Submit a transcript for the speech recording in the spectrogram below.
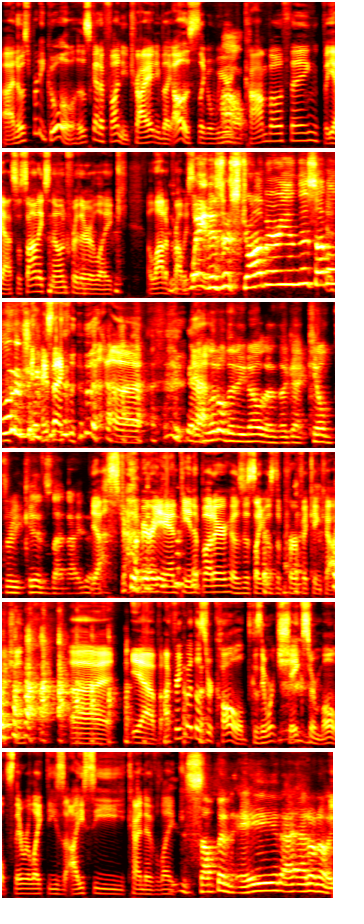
Uh, and it was pretty cool. It was kind of fun. You try it and you'd be like, oh, this is like a weird Wow. combo thing. But yeah, so Sonic's known for their like a lot of probably. Wait, is there strawberry in this? I'm allergic. exactly. Uh, yeah, yeah. little did he know that the guy killed three kids that night. yeah, strawberry and peanut butter. It was just like it was the perfect concoction. uh, yeah, but I forget what those were called because they weren't shakes or malts. They were like these icy kind of like Something aid. I, I don't know. Could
